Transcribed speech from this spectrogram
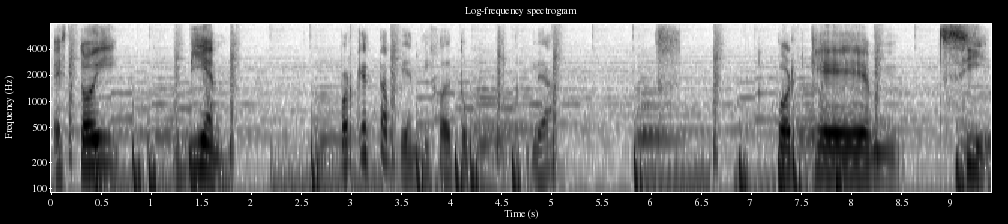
Estoy bien. ¿Por qué estás bien, hijo de tu... Ya. Porque sí,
